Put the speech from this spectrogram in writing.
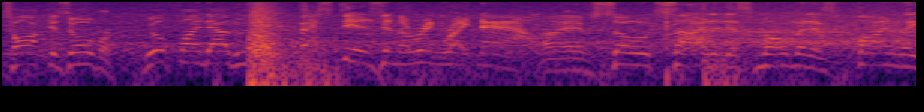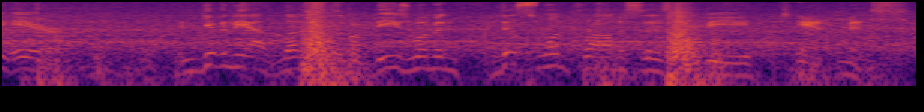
talk is over. We'll find out who the best is in the ring right now. I am so excited this moment is finally here. And given the athleticism of these women, this one promises to be can't miss.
